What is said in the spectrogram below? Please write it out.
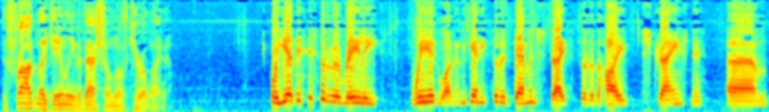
The frog-like alien of Asheville, North Carolina. Well, yeah, this is sort of a really weird one. And again, it sort of demonstrates sort of the high strangeness, um,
